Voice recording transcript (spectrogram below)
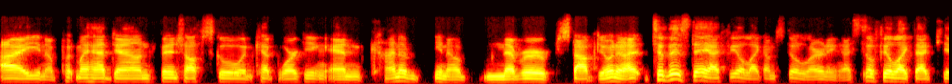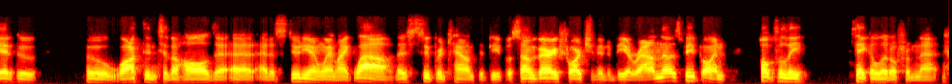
i you know put my hat down finished off school and kept working and kind of you know never stopped doing it I, to this day i feel like i'm still learning i still feel like that kid who who walked into the halls at, at a studio and went like wow there's super talented people so i'm very fortunate to be around those people and hopefully take a little from that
